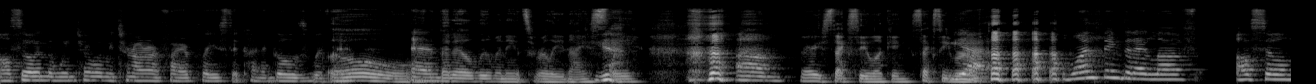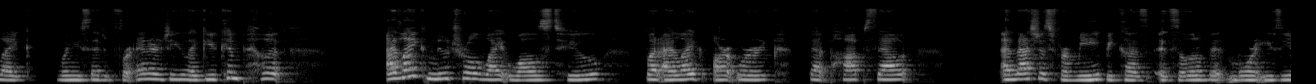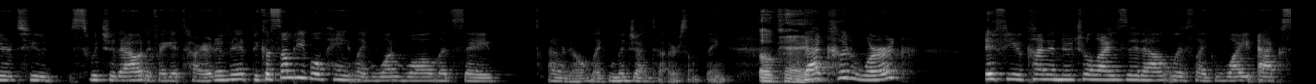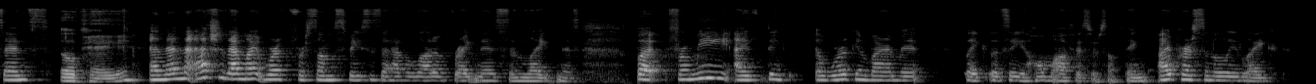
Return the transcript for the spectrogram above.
Also, in the winter, when we turn on our fireplace, it kind of goes with it. Oh, And- but it illuminates really nicely. Um, Very sexy looking, sexy room. Yeah. one thing that I love also, like when you said for energy, like you can put. I like neutral white walls too, but I like artwork that pops out. And that's just for me because it's a little bit more easier to switch it out if I get tired of it. Because some people paint like one wall, let's say, I don't know, like magenta or something. okay. That could work if you kind of neutralize it out with like white accents. okay. And then the, actually that might work for some spaces that have a lot of brightness and lightness. But for me, I think a work environment, like let's say a home office or something, I personally like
